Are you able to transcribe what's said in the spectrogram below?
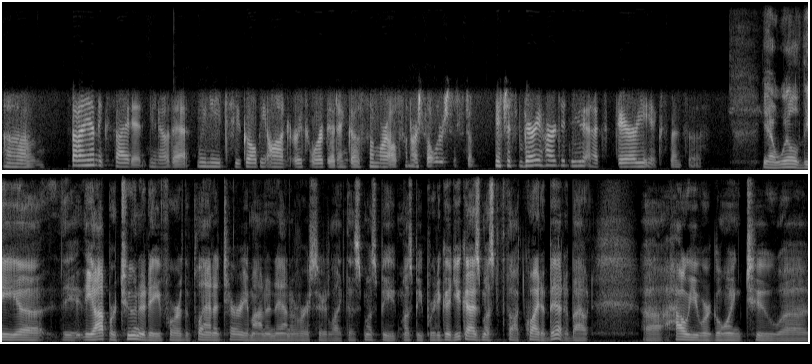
Um, but I am excited, you know, that we need to go beyond Earth orbit and go somewhere else in our solar system. It's just very hard to do, and it's very expensive. Yeah, Will, the uh, the the opportunity for the planetarium on an anniversary like this must be must be pretty good. You guys must have thought quite a bit about uh, how you were going to uh,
